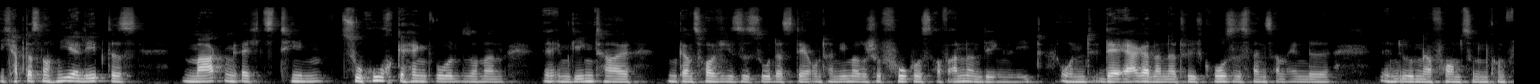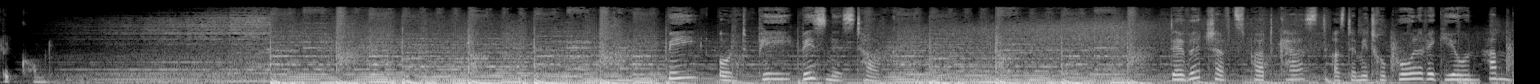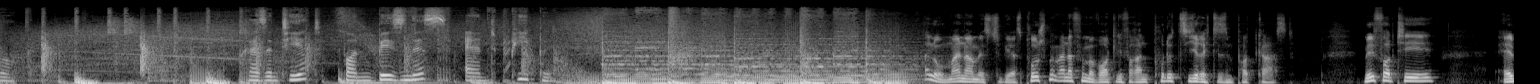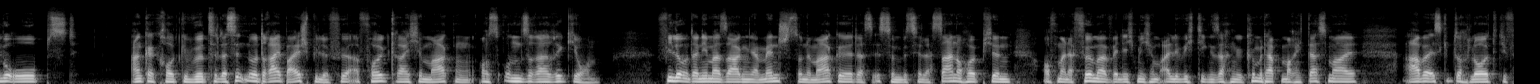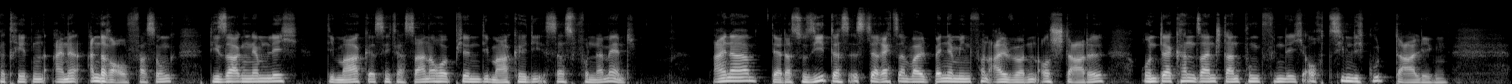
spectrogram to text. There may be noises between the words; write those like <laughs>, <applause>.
ich habe das noch nie erlebt, dass Markenrechtsthemen zu hoch gehängt wurden, sondern äh, im Gegenteil, ganz häufig ist es so, dass der unternehmerische Fokus auf anderen Dingen liegt und der Ärger dann natürlich groß ist, wenn es am Ende in irgendeiner Form zu einem Konflikt kommt. B und P Business Talk. Der Wirtschaftspodcast aus der Metropolregion Hamburg. Präsentiert von Business and People. Hallo, mein Name ist Tobias Pusch. Mit meiner Firma Wortlieferant produziere ich diesen Podcast. Milford-Tee, Elbe-Obst, Ankerkrautgewürze, das sind nur drei Beispiele für erfolgreiche Marken aus unserer Region. Viele Unternehmer sagen ja, Mensch, so eine Marke, das ist so ein bisschen das Sahnehäubchen auf meiner Firma. Wenn ich mich um alle wichtigen Sachen gekümmert habe, mache ich das mal. Aber es gibt auch Leute, die vertreten eine andere Auffassung. Die sagen nämlich, die Marke ist nicht das Sahnehäubchen, die Marke, die ist das Fundament. Einer, der das so sieht, das ist der Rechtsanwalt Benjamin von Alwörden aus Stade und der kann seinen Standpunkt, finde ich, auch ziemlich gut darlegen.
